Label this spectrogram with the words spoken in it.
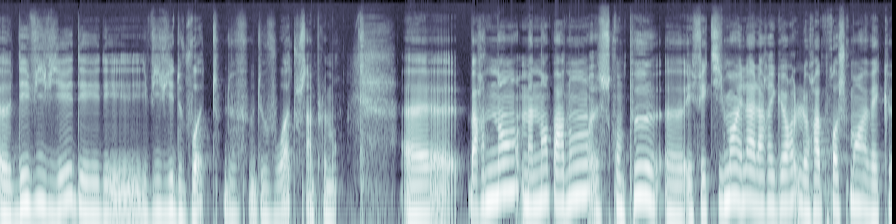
euh, des viviers, des, viviers de de, voix tout simplement. Euh, maintenant, pardon, ce qu'on peut effectivement, et là à la rigueur, le rapprochement avec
